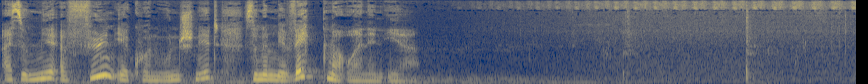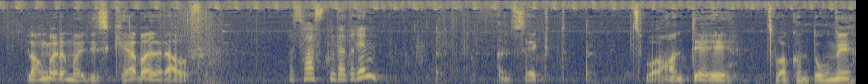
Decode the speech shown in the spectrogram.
Also mir erfüllen ihr keinen Wunsch nicht, sondern mir wecken wir einen in ihr. Lang wir einmal das Kerberl rauf. Was hast denn da drin? Ein Sekt, zwei Handtücher, zwei Kondome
